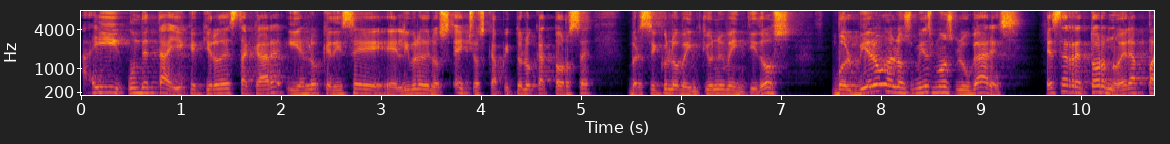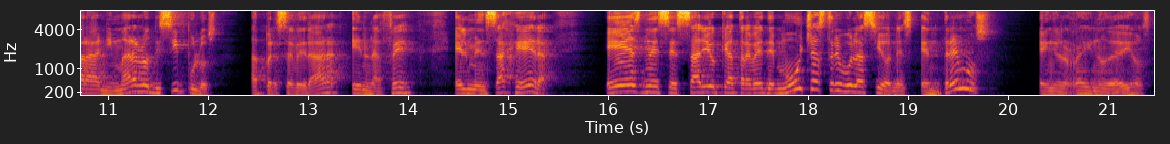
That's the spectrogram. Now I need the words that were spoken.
Hay un detalle que quiero destacar y es lo que dice el libro de los Hechos, capítulo 14, versículo 21 y 22. Volvieron a los mismos lugares. Ese retorno era para animar a los discípulos a perseverar en la fe. El mensaje era, es necesario que a través de muchas tribulaciones entremos en el reino de Dios.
